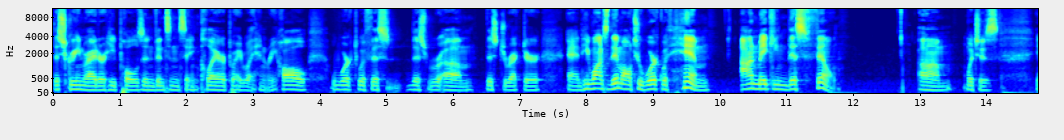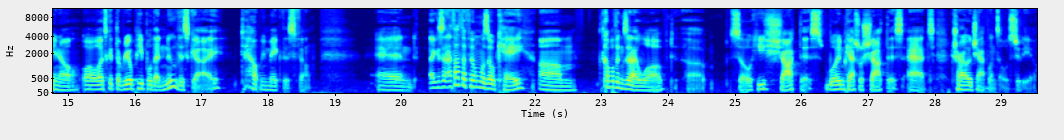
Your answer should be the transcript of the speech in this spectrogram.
The screenwriter he pulls in Vincent St. Clair, played by Henry Hall, worked with this this um, this director, and he wants them all to work with him on making this film. Um, which is, you know, well, let's get the real people that knew this guy to help me make this film. And like I said, I thought the film was okay. Um, a couple things that I loved. Uh, so he shot this. William Castle shot this at Charlie Chaplin's old studio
